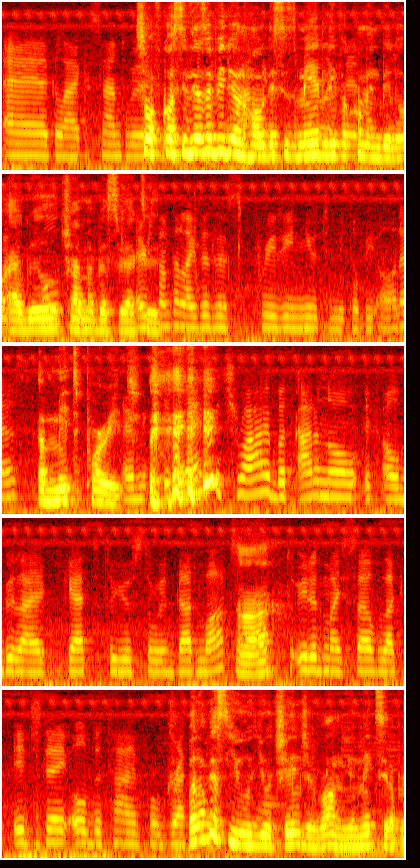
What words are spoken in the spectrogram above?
egg, like sandwich. So of course, if there's a video on how this is made, leave a comment below. I will try my best to react to it. something like this is pretty new to me, to be honest. A meat porridge. I mean, it's nice to try, but I don't know if I'll be like get too used to it that much Ah, to eat it myself like each day, all the time for breakfast. well, obviously you you change it around, you mix it up a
